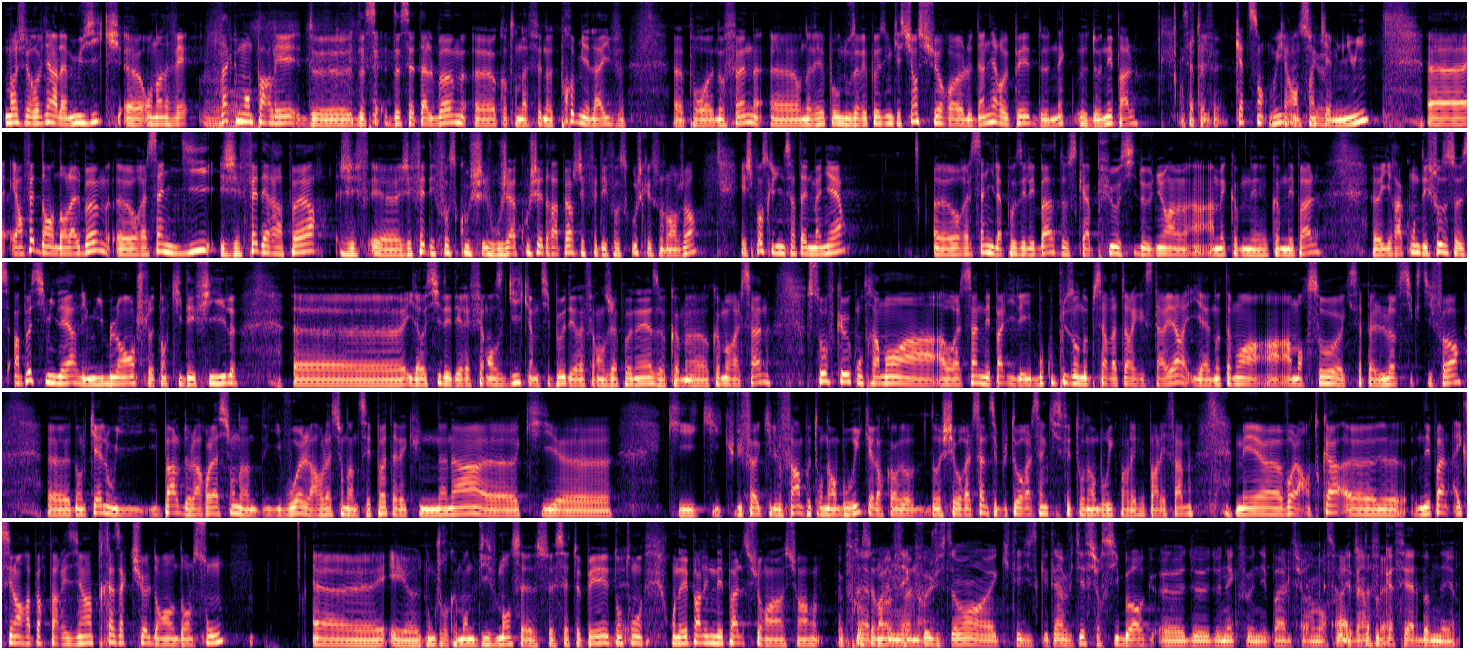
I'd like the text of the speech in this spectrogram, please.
Moi, je vais revenir à la musique. Euh, on en avait vaguement parlé de, de, ce- de cet album euh, quand on a fait notre premier live euh, pour euh, No Fun. Euh, on, avait, on nous avait posé une question sur euh, le dernier EP de, Ne- de Népal, qui s'appelle fait. 445e Nuit. Euh, et en fait, dans, dans l'album, euh, Orelsan, il dit J'ai fait des rappeurs, j'ai fait, euh, j'ai fait des fausses couches, ou j'ai accouché de rappeurs, j'ai fait des fausses couches, quelque chose dans le genre. Et je pense que d'une certaine manière, Orelsan, il a posé les bases de ce qu'a pu aussi devenir un, un mec comme, Né- comme Népal. Euh, il raconte des choses un peu similaires, les nuits blanches, le temps qui défile. Euh, il a aussi des, des références geeks, un petit peu des références japonaises comme, euh, comme Orelsan. Sauf que contrairement à, à Orelsan, Népal, il est beaucoup plus en observateur extérieur. Il y a notamment un, un morceau euh, qui s'appelle Love 64, euh, dans lequel où il, il parle de la relation d'un, il voit la relation d'un de ses potes avec une nana euh, qui, euh, qui, qui, qui lui fait, qui le fait un peu tourner en bourrique, alors que chez Orelsan, c'est plutôt Orelsan qui se fait tourner en bourrique par les, par les femmes. Mais euh, voilà, en tout cas, euh, Népal, excellent rappeur parisien, très actuel dans, dans le son. Euh, et euh, donc je recommande vivement ce, ce- cette EP dont on, on avait parlé de Népal sur un, sur un précédent. Nekfeu justement, euh, qui, était, qui était invité sur Cyborg de, de Nekfeu Népal sur un morceau. Ouais, il avait un peu fait. cassé l'album d'ailleurs.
